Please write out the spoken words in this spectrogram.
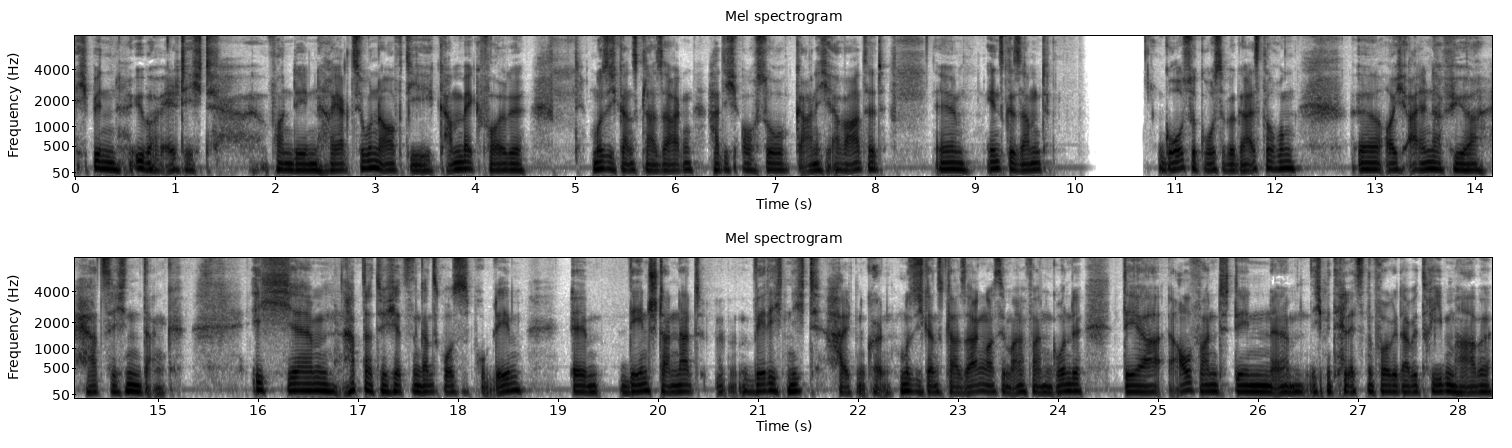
Ich bin überwältigt von den Reaktionen auf die Comeback-Folge. Muss ich ganz klar sagen, hatte ich auch so gar nicht erwartet. Äh, insgesamt große, große Begeisterung. Äh, euch allen dafür herzlichen Dank. Ich ähm, habe natürlich jetzt ein ganz großes Problem. Ähm, den Standard werde ich nicht halten können, muss ich ganz klar sagen, aus dem einfachen Grunde. Der Aufwand, den ähm, ich mit der letzten Folge da betrieben habe,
